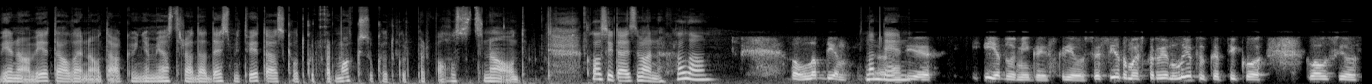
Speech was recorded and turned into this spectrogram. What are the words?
vienā vietā, lai nav tā, ka viņam jāstrādā desmit vietās kaut kur par maksu, kaut kur par valsts naudu. Klausītājs zvana. Halā! Labdien! Labdien! Pie iedomīgais Krievs. Es iedomājos par vienu lietu, kad tikko klausījos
